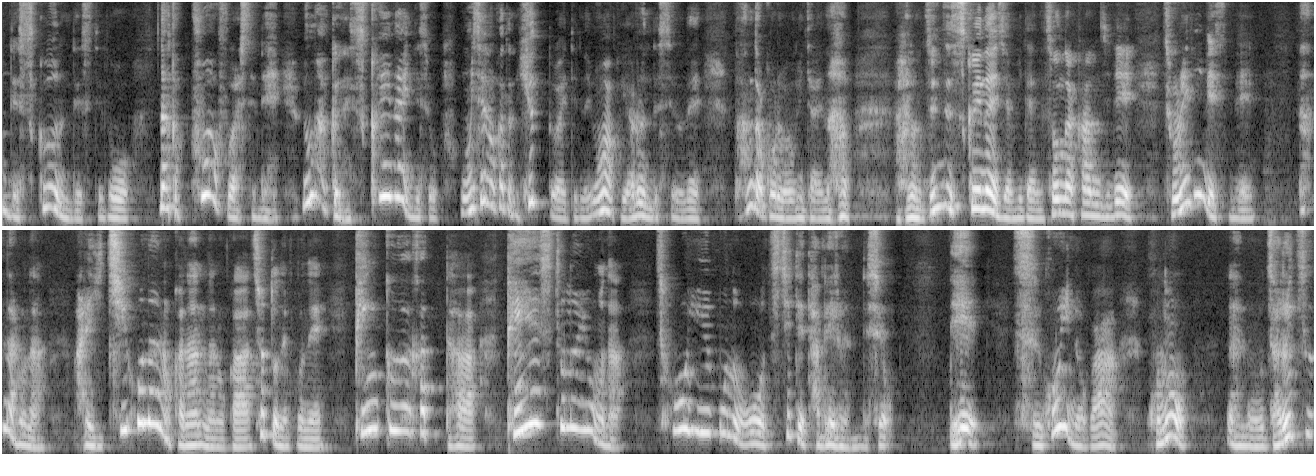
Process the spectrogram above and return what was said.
ーンですくうんですけど、なんかふわふわしてね、うまくね、すくえないんですよ。お店の方にヒュッと焼いてね、うまくやるんですよね。なんだこれはみたいな。あの、全然すくえないじゃんみたいな、そんな感じで、それにですね、なんだろうな、あれ、いちごなのか何なのか、ちょっとね、こうね、ピンクがかったペーストのような、そういうものをつけて食べるんですよ。で、すごいのが、この、あの、ザルツ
